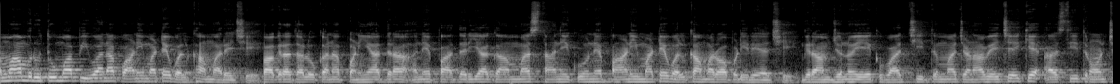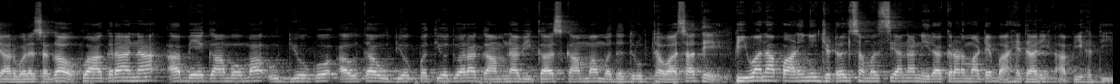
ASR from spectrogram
તમામ ઋતુમાં પીવાના પાણી માટે વલખા મારે છે. વાગરા તાલુકાના પણિયાદરા અને પાદરિયા ગામમાં સ્થાનિકોને પાણી માટે વલખા મારવા પડી રહ્યા છે. ગ્રામજનોએ એક વાતચીતમાં જણાવે છે કે આજથી ત્રણ ચાર વર્ષ અગાઉ વાગરાના આ બે ગામોમાં ઉદ્યોગો આવતા ઉદ્યોગપતિઓ દ્વારા ગામના વિકાસ કામમાં મદદરૂપ થવા સાથે પીવાના પાણીની જટિલ સમસ્યાના નિરાકરણ માટે બાહેધારી આપી હતી.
